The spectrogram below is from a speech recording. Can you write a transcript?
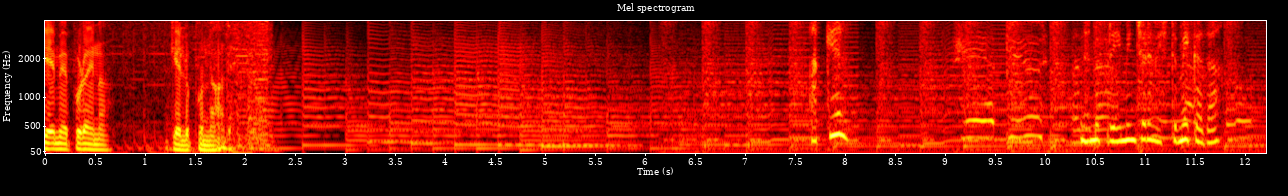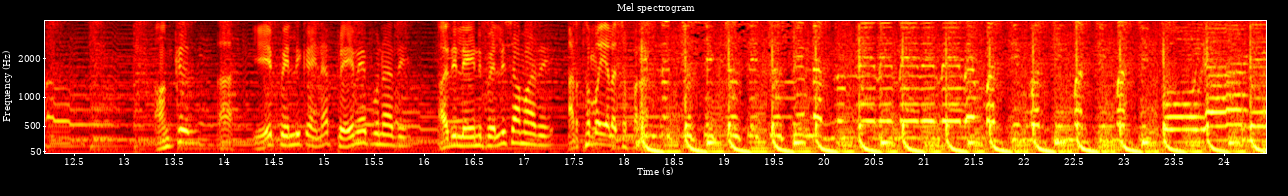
గేమ్ ఎప్పుడైనా గెలుపు నాదే. అఖిల్. నన్ను ప్రేమించడం ఇష్టమే కదా? అంకుల్ ఏ పెళ్ళికైనా ప్రేమే పునాది. అది లేని పెళ్ళి సమాధి. అర్థమయ్యేలా చెప్పరా? నిన్ను చూసి చూసి చూసి నన్ను నేనే నేనే నేనే మచ్చి మచ్చి మచ్చి మర్చిపోయానే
